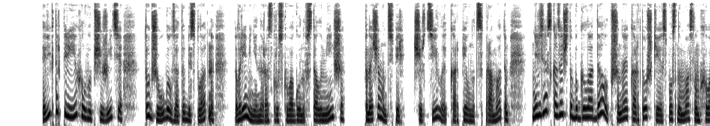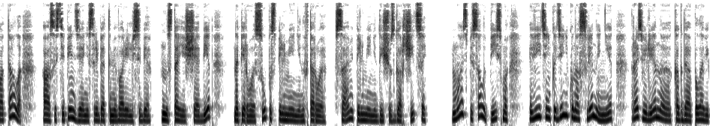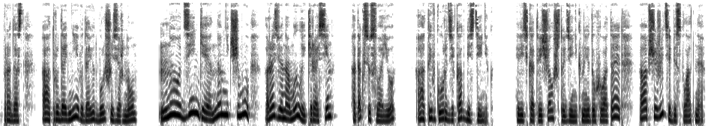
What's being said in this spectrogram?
Виктор переехал в общежитие, тот же угол, зато бесплатно. Времени на разгрузку вагонов стало меньше. По ночам он теперь чертил и корпел над сопроматом. Нельзя сказать, чтобы голодал, пшеная картошки с постным маслом хватало, а со стипендии они с ребятами варили себе настоящий обед, на первое суп из пельменей, на второе сами пельмени, да еще с горчицей. Мать писала письма, «Витенька, денег у нас с Леной нет, разве Лена, когда половик продаст, а трудодней выдают больше зерном? Но деньги нам ни к чему, разве на мыло и керосин, а так все свое. А ты в городе как без денег?» Витька отвечал, что денег на еду хватает, а общежитие бесплатное.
